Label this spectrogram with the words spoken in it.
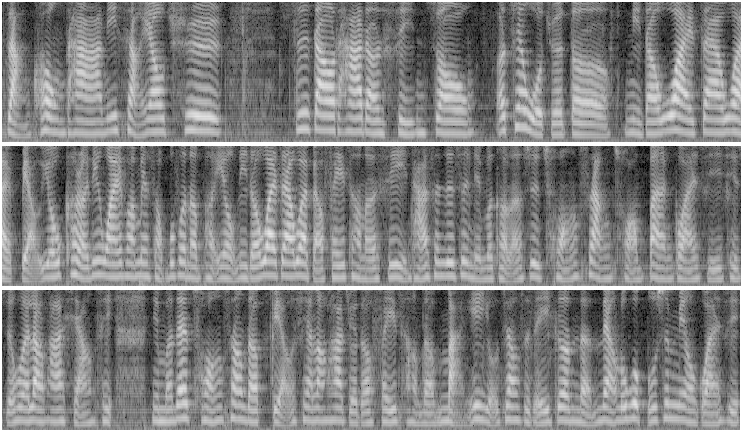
掌控他，你想要去知道他的行踪。而且我觉得你的外在外表有可能，另外一方面，少部分的朋友，你的外在外表非常的吸引他，甚至是你们可能是床上床伴关系，其实会让他想起你们在床上的表现，让他觉得非常的满意，有这样子的一个能量。如果不是没有关系，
